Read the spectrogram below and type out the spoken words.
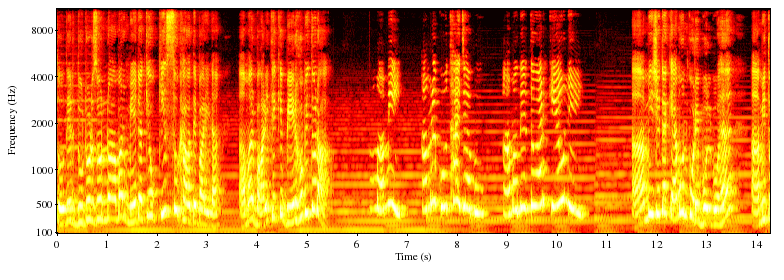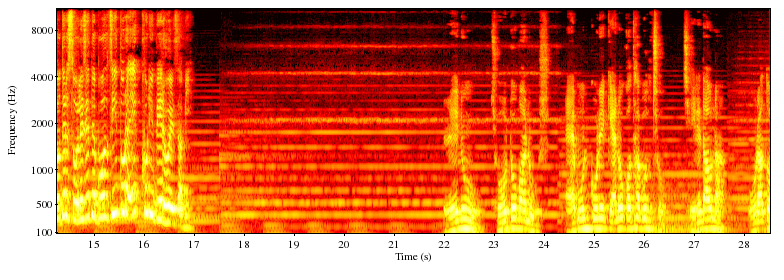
তোদের দুটোর জন্য আমার মেয়েটাকেও কিচ্ছু খাওয়াতে পারি না। আমার বাড়ি থেকে বের হবি তোরা? মামি আমরা কোথায় যাব? আমাদের তো আর কেউ নেই। আমি সেটা কেমন করে বলব হ্যাঁ? আমি তোদের চলে যেতে বলছি তোরা এক্ষুনি বের হয়ে যাবি। রেনু, ছোট মানুষ, এমন করে কেন কথা বলছো? ছেড়ে দাও না, ওরা তো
